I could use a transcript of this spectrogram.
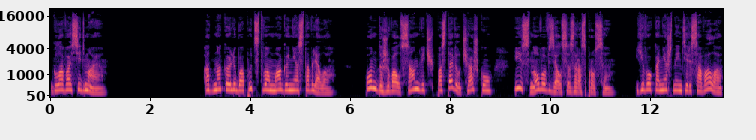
Глава седьмая. Однако любопытство мага не оставляло. Он доживал сандвич, поставил чашку и снова взялся за расспросы. Его, конечно, интересовало,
